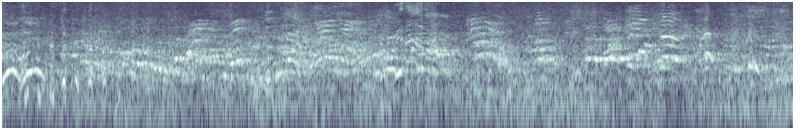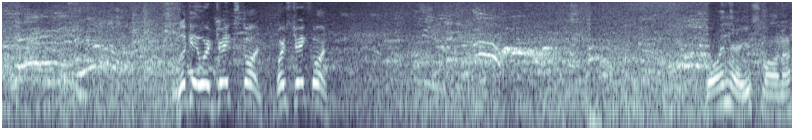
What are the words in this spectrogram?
Whoa, whoa. Look at where Drake's going. Where's Drake going? Go in there, you're small enough.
